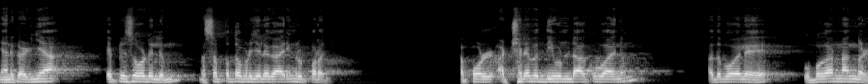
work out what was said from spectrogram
ഞാൻ കഴിഞ്ഞ എപ്പിസോഡിലും മെസ്സപ്പത്തോട് ചില കാര്യങ്ങൾ പറഞ്ഞു. അപ്പോൾ അക്ഷരവിദ്യ ഉണ്ടാക്കുവാനും അതുപോലെ ഉപകരണങ്ങൾ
